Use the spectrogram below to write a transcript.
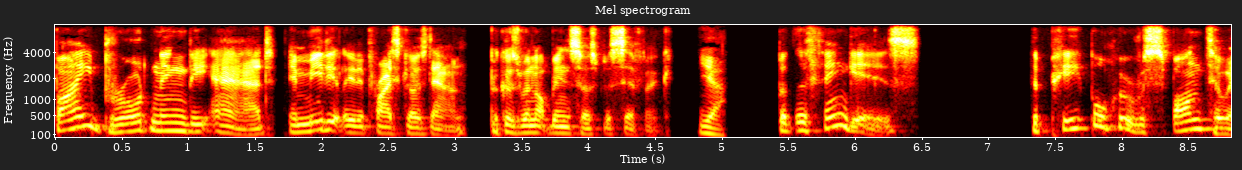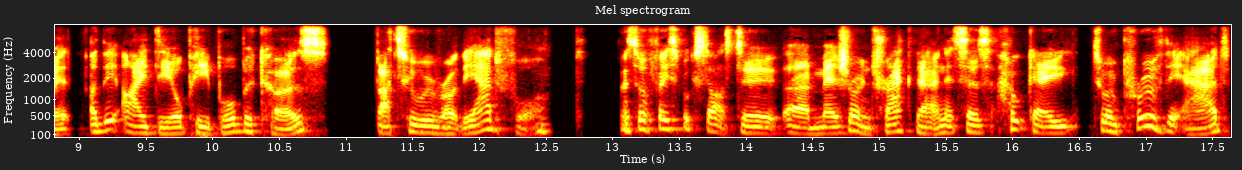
By broadening the ad, immediately the price goes down because we're not being so specific. Yeah. But the thing is, the people who respond to it are the ideal people because that's who we wrote the ad for. And so Facebook starts to uh, measure and track that, and it says, okay, to improve the ad,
